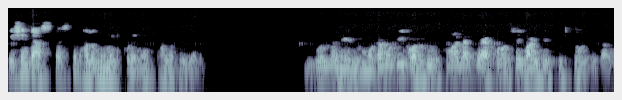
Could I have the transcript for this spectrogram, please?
পেশেন্টটা আস্তে আস্তে ভালো মুভমেন্ট করে নেয় ভালো হয়ে যাবে। বলবেন এর মোটামুটি কতদিন সময় লাগবে? এখনও সেই বাড়িতে সুস্থ হতে পারে।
